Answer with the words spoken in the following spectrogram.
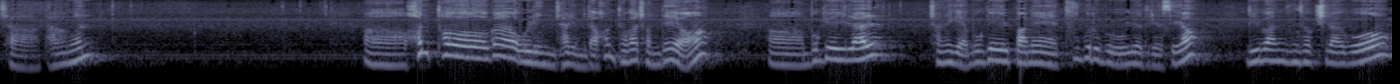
자, 다음은 어, 헌터가 올린 자료입니다. 헌터가 전데요. 어, 목요일 날 저녁에 목요일 밤에 두 그룹을 올려드렸어요. 일반 분석실하고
